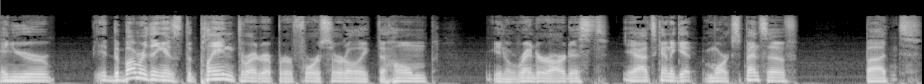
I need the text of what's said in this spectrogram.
and you're, the bummer thing is the plain Threadripper for sort of like the home, you know, render artist. Yeah, it's going to get more expensive, but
